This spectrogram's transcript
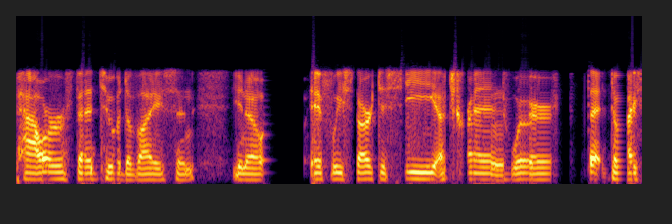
power fed to a device and you know if we start to see a trend where that device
